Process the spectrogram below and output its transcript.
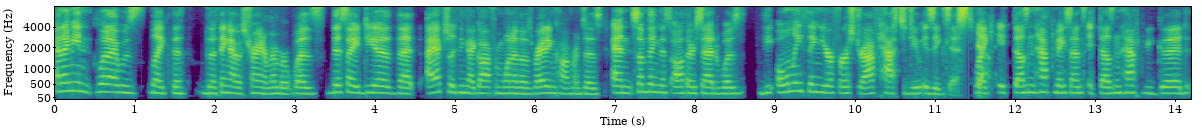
And I mean, what I was like the the thing I was trying to remember was this idea that I actually think I got from one of those writing conferences, and something this author said was the only thing your first draft has to do is exist. Yeah. Like it doesn't have to make sense. It doesn't have to be good.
